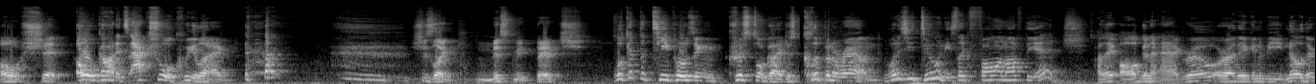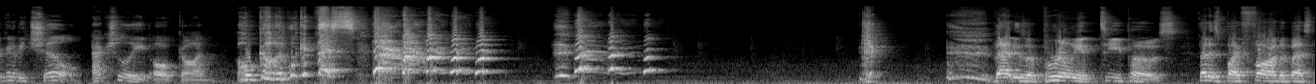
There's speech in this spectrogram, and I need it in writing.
Oh shit. Oh god, it's actual Quelaag! She's like, missed me, bitch. Look at the T-posing crystal guy just clipping around. What is he doing? He's like falling off the edge. Are they all gonna aggro or are they gonna be... No, they're gonna be chill. Actually, oh god. Oh god, look at this! that is a brilliant T-pose. That is by far the best.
